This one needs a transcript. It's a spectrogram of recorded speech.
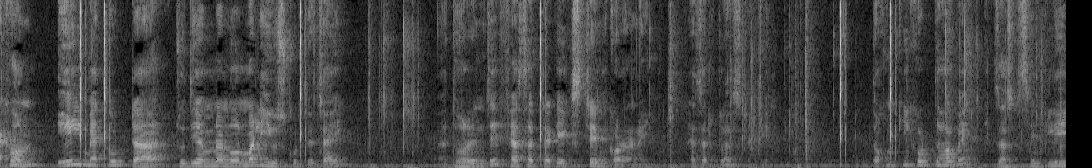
এখন এই মেথডটা যদি আমরা নর্মালি ইউজ করতে চাই, ধরেন যে ফ্যাসারটাকে এক্সটেন্ড করা নাই ফ্যাসার ক্লাসটাকে তখন কি করতে হবে? জাস্ট সিম্পলি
